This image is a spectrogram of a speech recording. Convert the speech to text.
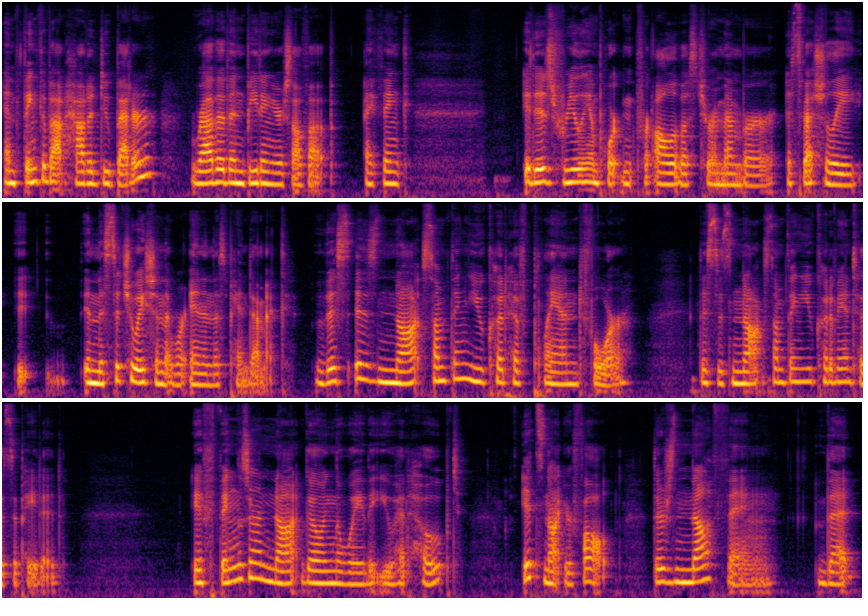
and think about how to do better rather than beating yourself up. I think it is really important for all of us to remember, especially in the situation that we're in in this pandemic. This is not something you could have planned for. This is not something you could have anticipated. If things are not going the way that you had hoped, it's not your fault. There's nothing that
